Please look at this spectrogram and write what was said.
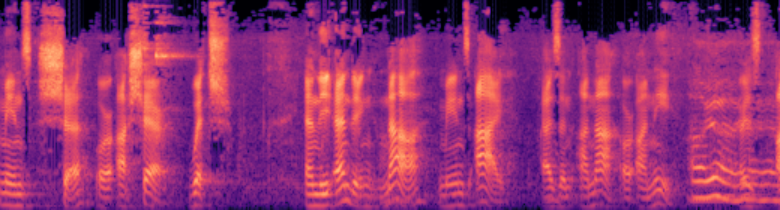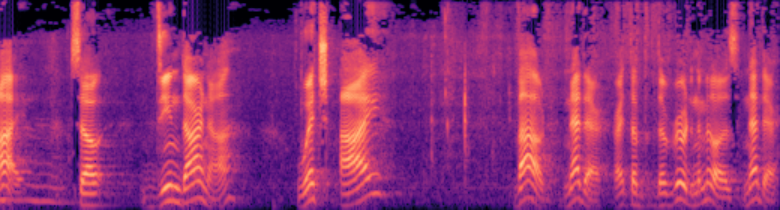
means she or asher, which. And the ending na means I, as in ana or ani. Oh, yeah, yeah, is yeah. I. So, din darna, which I vowed, neder, right? The, the root in the middle is neder.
